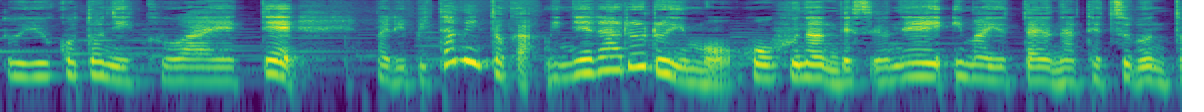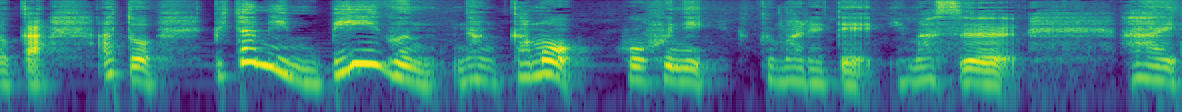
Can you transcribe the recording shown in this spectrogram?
ということに加えて、やっぱりビタミンとかミネラル類も豊富なんですよね。今言ったような鉄分とか、あと、ビタミン B 群なんかも豊富に含まれています。はい。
